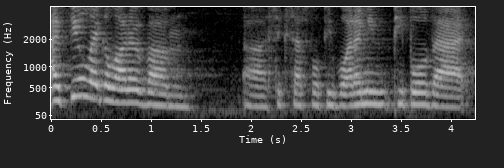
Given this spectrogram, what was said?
I feel like a lot of um, uh, successful people, and I mean people that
